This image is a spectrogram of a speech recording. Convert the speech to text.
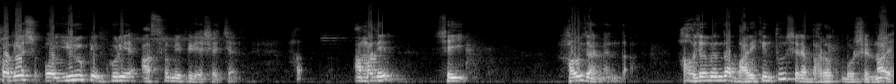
স্বদেশ ও ইউরোপে ঘুরে আশ্রমে ফিরে এসেছেন। আমাদের সেই হাউজারম্যানদা হাউজারম্যানদা বাড়ি কিন্তু সেটা ভারতবর্ষের নয়।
